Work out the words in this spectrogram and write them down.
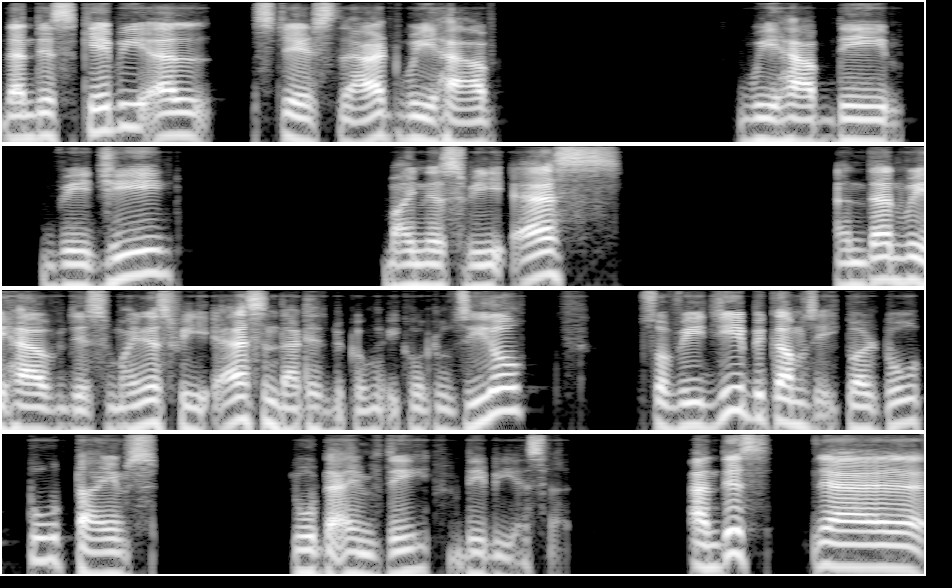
then this KVL states that we have we have the VG minus Vs, and then we have this minus Vs, and that is become equal to zero. So Vg becomes equal to two times two times the Vs value, and this uh,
